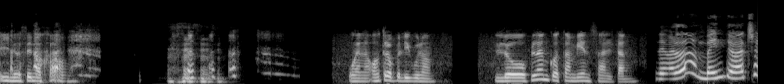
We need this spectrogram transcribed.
y nos enojamos. Bueno, otra película. Los blancos también saltan. ¿De verdad? ¿20 bache?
